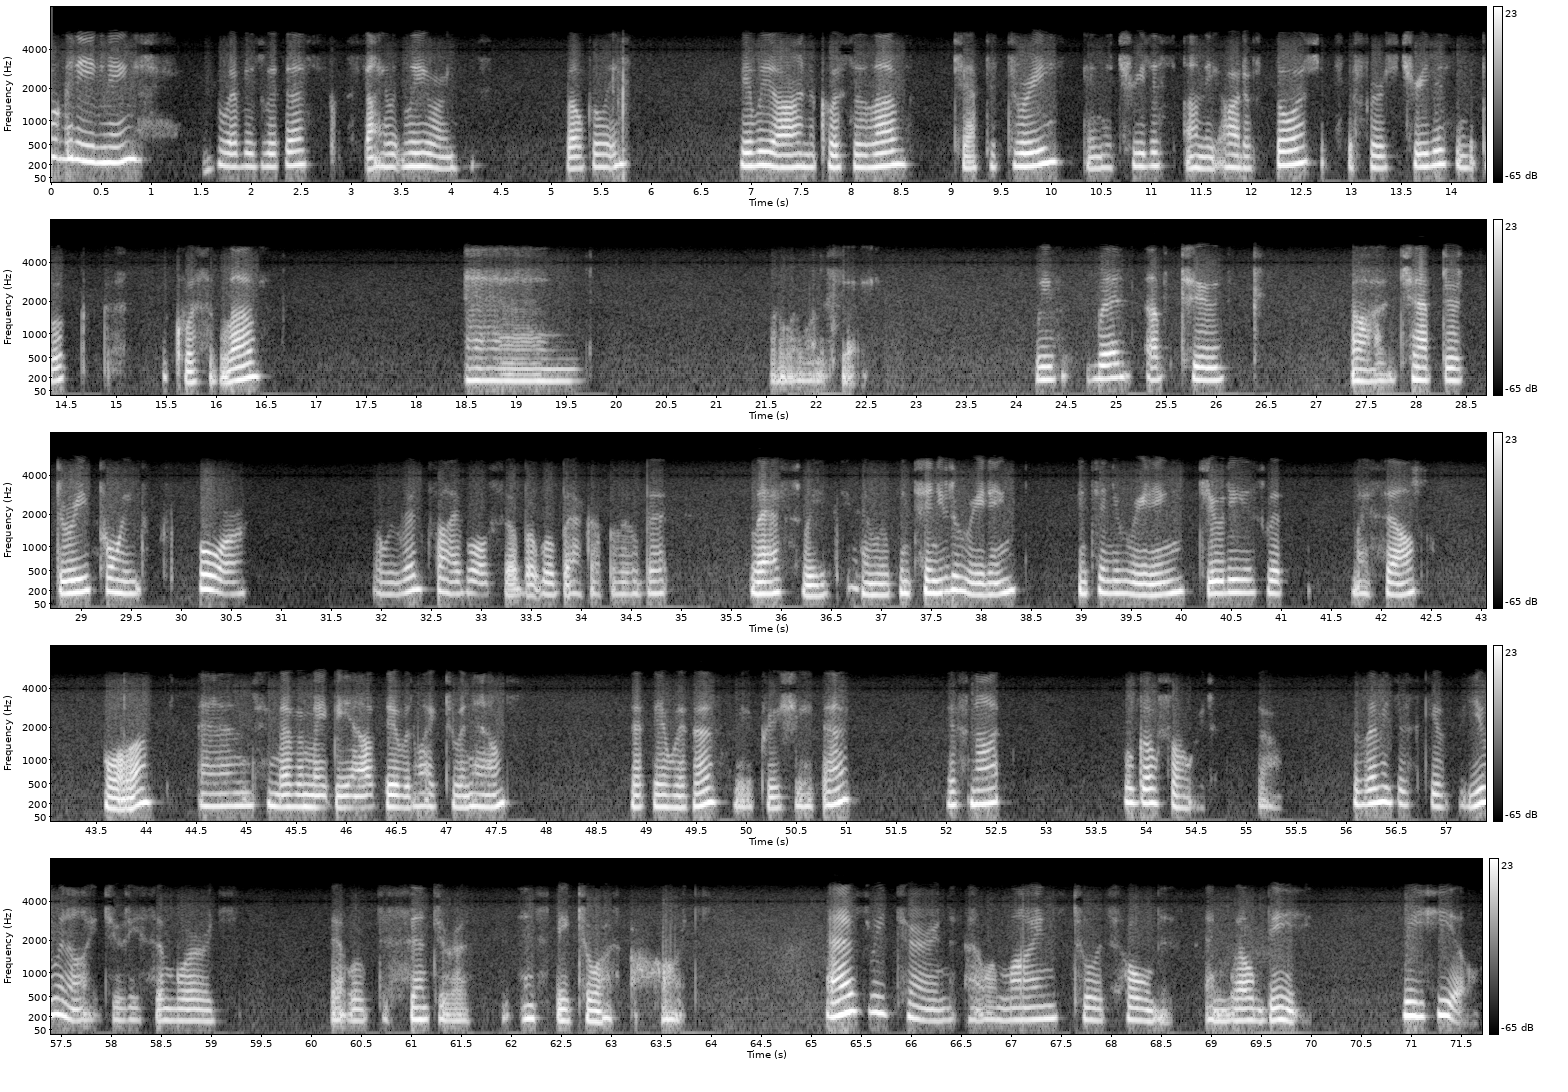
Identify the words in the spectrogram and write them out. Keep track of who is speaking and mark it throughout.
Speaker 1: Well, good evening, whoever's with us, silently or vocally. Here we are in the Course of Love, Chapter 3, in the Treatise on the Art of Thought. It's the first treatise in the book, The Course of Love. And what do I want to say? We've read up to uh, chapter 3.4. Well, we read 5 also, but we'll back up a little bit last week, and we'll continue to reading. Continue reading. Judy is with myself, Paula, and whomever may be out there would like to announce that they're with us. We appreciate that. If not, we'll go forward. So, so let me just give you and I, Judy, some words that will center us and speak to our hearts. As we turn our minds towards wholeness and well being, we heal.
